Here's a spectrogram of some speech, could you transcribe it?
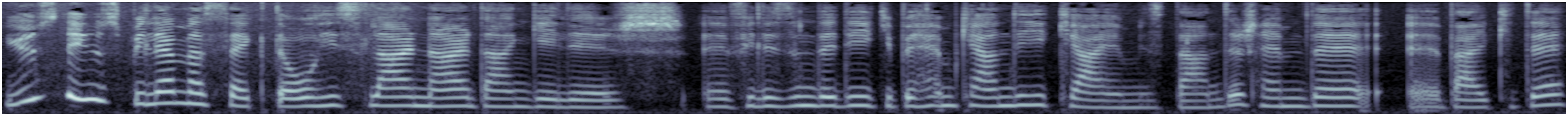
Yüzde yüz bilemesek de o hisler nereden gelir? E, Filiz'in dediği gibi hem kendi hikayemizdendir hem de e, belki de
